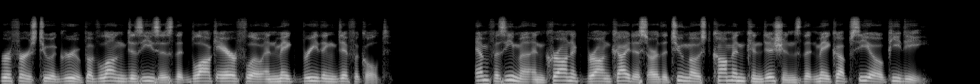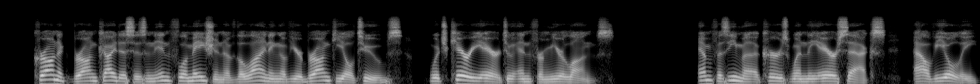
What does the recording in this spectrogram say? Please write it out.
refers to a group of lung diseases that block airflow and make breathing difficult. Emphysema and chronic bronchitis are the two most common conditions that make up COPD. Chronic bronchitis is an inflammation of the lining of your bronchial tubes, which carry air to and from your lungs. Emphysema occurs when the air sacs, alveoli,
